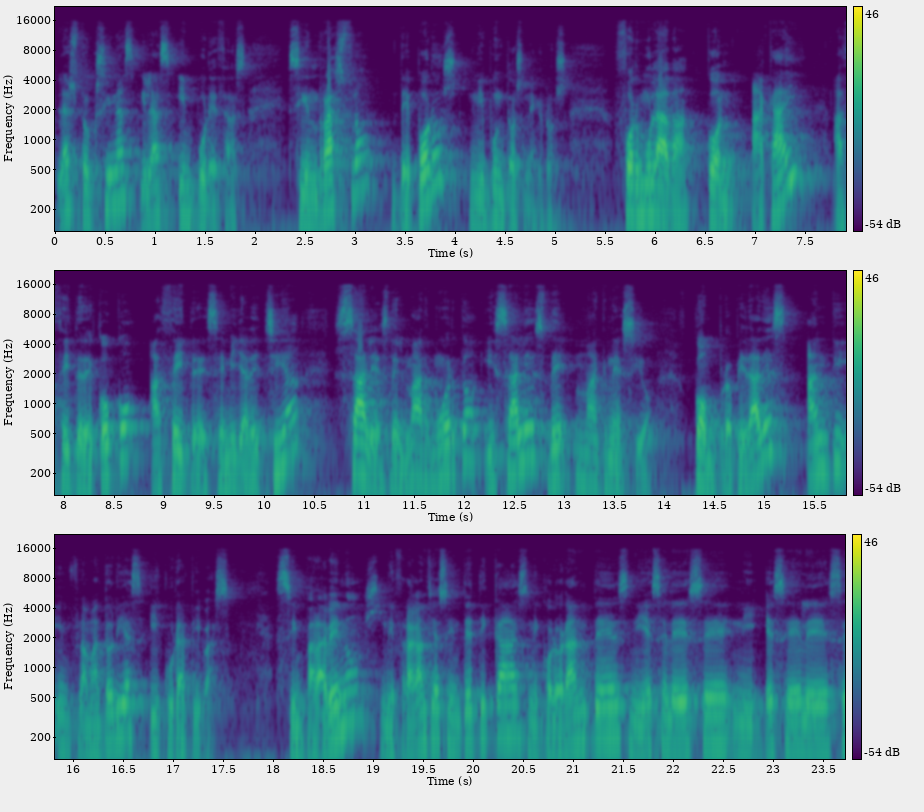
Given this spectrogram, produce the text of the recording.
las toxinas y las impurezas, sin rastro de poros ni puntos negros. Formulada con acai, aceite de coco, aceite de semilla de chía, sales del mar muerto y sales de magnesio, con propiedades antiinflamatorias y curativas. Sin parabenos, ni fragancias sintéticas, ni colorantes, ni SLS, ni SLS.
